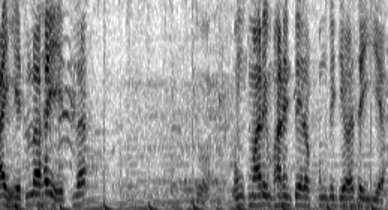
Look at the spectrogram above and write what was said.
આ એટલા હે એટલા જો ફૂંક મારી મારીને તેરા ફૂંક જેવા થઈ ગયા.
